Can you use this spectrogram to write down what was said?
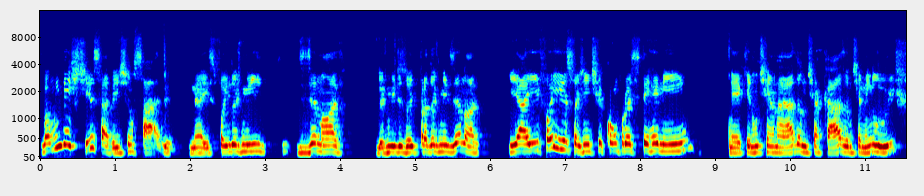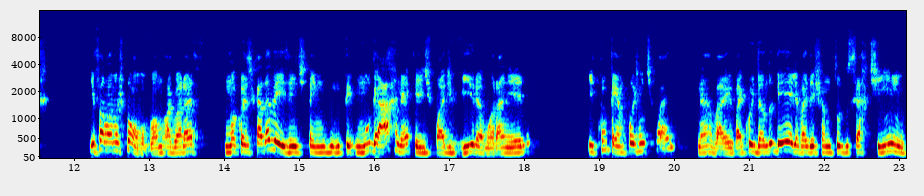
vamos investir, sabe? A gente não sabe, né? Isso foi em 2019, 2018 para 2019. E aí foi isso, a gente comprou esse terreninho é, que não tinha nada, não tinha casa, não tinha nem luz, e falamos, bom, vamos agora uma coisa de cada vez. A gente tem um lugar, né, que a gente pode vir a morar nele, e com o tempo a gente vai, né, vai, vai cuidando dele, vai deixando tudo certinho.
